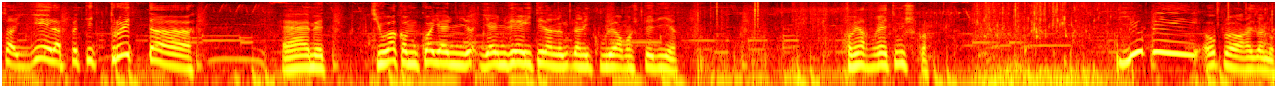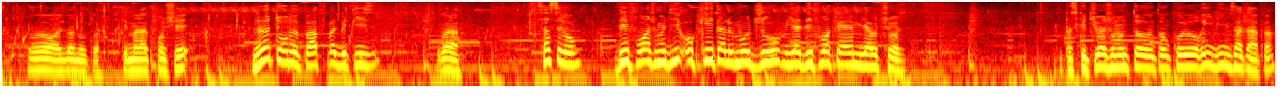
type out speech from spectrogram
Ça y est, la petite truite Eh, mais tu vois comme quoi il y, a une- il y a une vérité dans, le- dans les couleurs, moi je te dis. hein. Première vraie touche, quoi. Youpi Hop là, reste dans l'eau. Oh, reste dans l'eau, toi. T'es mal accroché. Ne tourne pas, fais pas de bêtises. Voilà. Ça, c'est bon. Des fois, je me dis, ok, t'as le mojo, mais il y a des fois, quand même, il y a autre chose. Parce que tu vois, je monte ton, ton coloris, bim, ça tape. hein.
